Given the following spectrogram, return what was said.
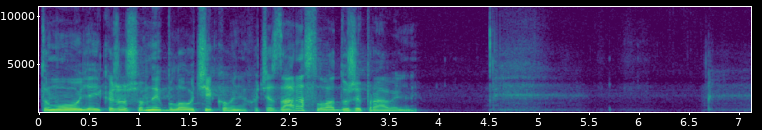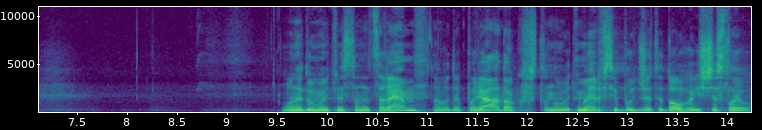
Тому я і кажу, що в них було очікування. Хоча зараз слова дуже правильні. Вони думають, він стане царем, наведе порядок, встановить мир, всі будуть жити довго і щасливо.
